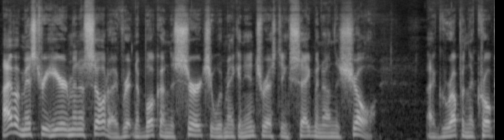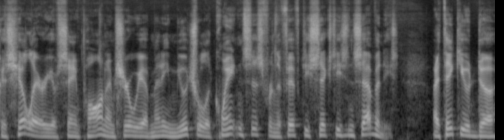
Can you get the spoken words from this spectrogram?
I have a mystery here in Minnesota. I've written a book on the search. It would make an interesting segment on the show. I grew up in the Crocus Hill area of St. Paul, and I'm sure we have many mutual acquaintances from the 50s, 60s, and 70s. I think you'd uh,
